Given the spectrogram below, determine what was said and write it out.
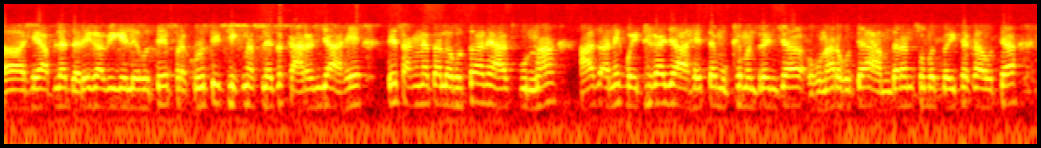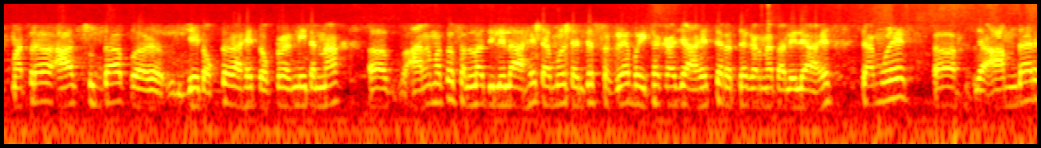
हे आपल्या दरेगावी गेले होते. प्रकृती ठीक नसल्याचं कारण जे आहे ते सांगण्यात आलं होतं आणि आज पुन्हा आज अनेक बैठका ज्या आहेत त्या मुख्यमंत्र्यांच्या होणार होत्या आमदारांसोबत बैठका होत्या. मात्र आज सुद्धा जे डॉक्टर आहेत डॉक्टरांनी त्यांना आरामाचा सल्ला दिलेला आहे. त्यामुळे त्यांच्या सगळ्या बैठका ज्या आहेत त्या रद्द करण्यात आलेल्या आहेत. त्यामुळे आमदार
